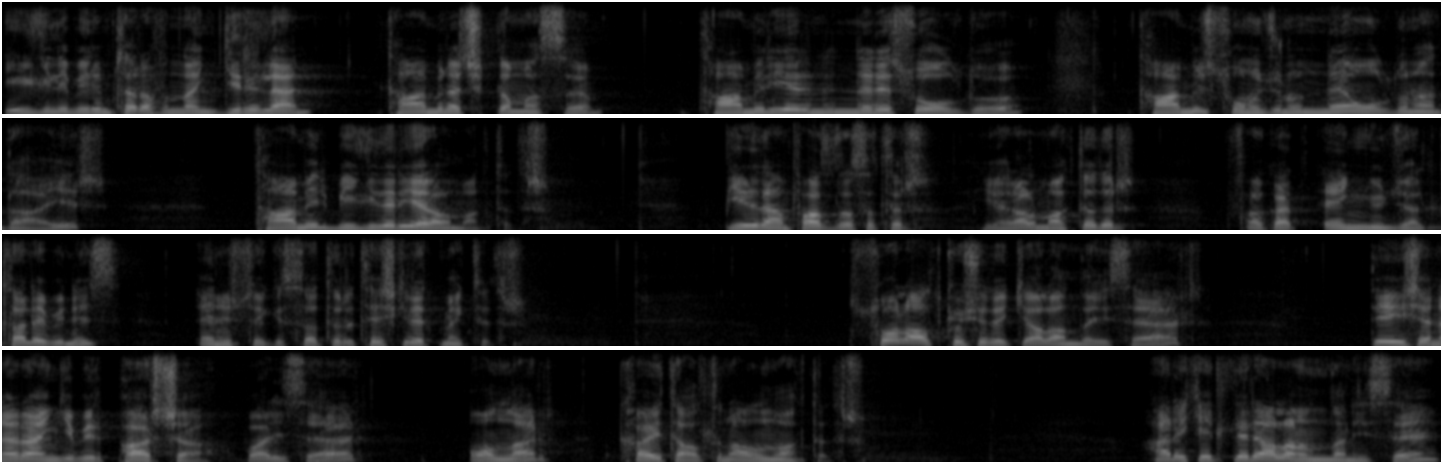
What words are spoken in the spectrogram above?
ilgili birim tarafından girilen tamir açıklaması, tamir yerinin neresi olduğu, tamir sonucunun ne olduğuna dair tamir bilgileri yer almaktadır. Birden fazla satır yer almaktadır. Fakat en güncel talebiniz en üstteki satırı teşkil etmektedir. Sol alt köşedeki alanda ise eğer değişen herhangi bir parça var ise eğer onlar kayıt altına alınmaktadır. Hareketleri alanından ise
